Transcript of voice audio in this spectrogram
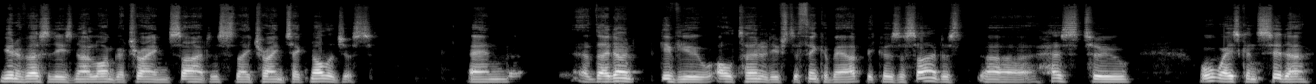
universities no longer train scientists, they train technologists. And uh, they don't give you alternatives to think about because a scientist uh, has to always consider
